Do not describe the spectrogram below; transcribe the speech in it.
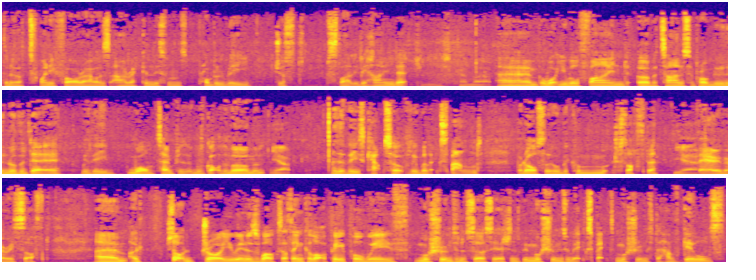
don't know, 24 hours. I reckon this one's probably just slightly behind it. Just come up. Um, but what you will find over time, so probably with another day, with the warm temperature that we've got at the moment, Yeah. Is that these caps hopefully will expand, but also they'll become much softer. Yeah. Very, very soft. Um, I sort of draw you in as well because I think a lot of people with mushrooms and associations with mushrooms, we expect mushrooms to have gills.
